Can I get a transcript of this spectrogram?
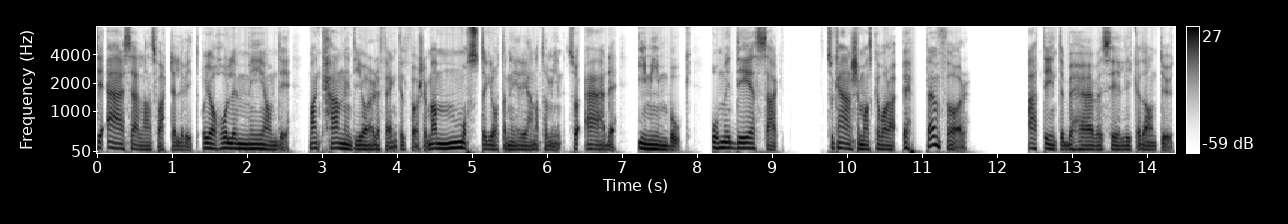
Det är sällan svart eller vitt och jag håller med om det. Man kan inte göra det för enkelt för sig. Man måste grotta ner i anatomin. Så är det i min bok. Och med det sagt så kanske man ska vara öppen för att det inte behöver se likadant ut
